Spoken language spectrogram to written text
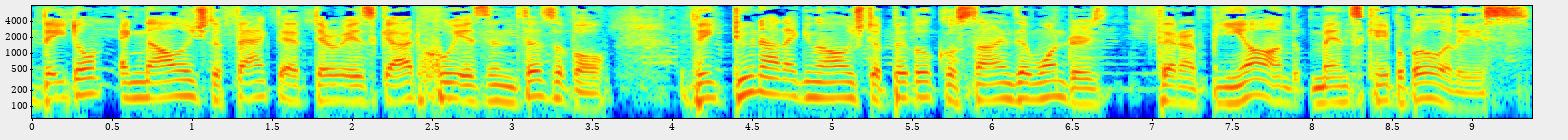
They don't acknowledge the fact that there is God who is invisible. They do not acknowledge the biblical signs and wonders that are beyond man's capabilities.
